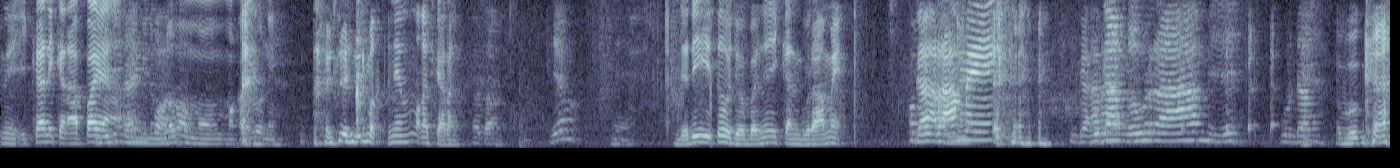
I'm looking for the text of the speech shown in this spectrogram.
Nih, ikan ikan apa yang minum dulu apa mau makan dulu nih? Tadi anjir makannya makan sekarang. Apa? Ya. Jadi itu jawabannya ikan gurame. Rame. Nggak Udah rame. gauram ya. Udang. Bukan.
